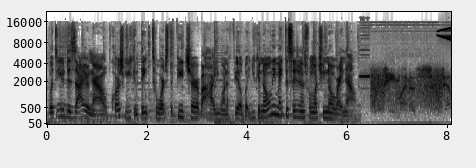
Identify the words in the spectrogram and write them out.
What do you desire now? Of course, you can think towards the future about how you want to feel, but you can only make decisions from what you know right now. T minus 10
